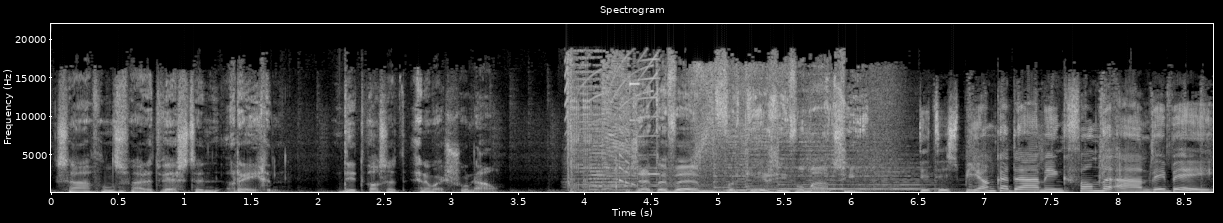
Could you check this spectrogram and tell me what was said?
S'avonds uit het westen regen. Dit was het NOS Journaal. ZFM Verkeersinformatie. Dit is Bianca Damink van de ANWB.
